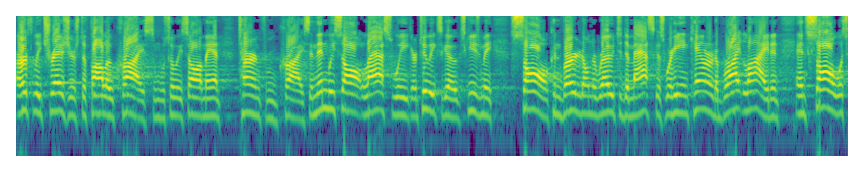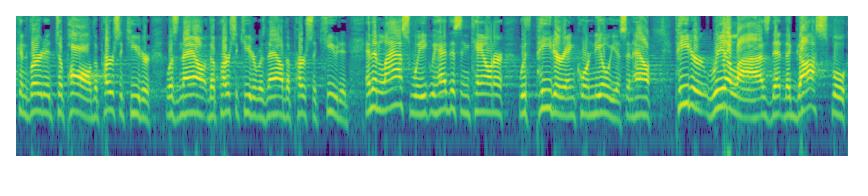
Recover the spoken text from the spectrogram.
earthly treasures to follow Christ. And so we saw a man turn from Christ. And then we saw last week, or two weeks ago, excuse me, Saul converted on the road to Damascus where he encountered a bright light and, and Saul was converted to Paul. The persecutor was now, the persecutor was now the persecutor persecuted. And then last week we had this encounter with Peter and Cornelius and how Peter realized that the gospel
